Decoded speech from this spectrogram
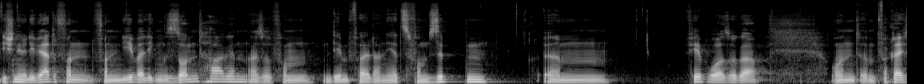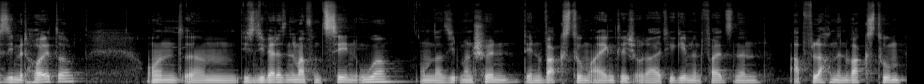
ich nehme die Werte von, von jeweiligen Sonntagen, also vom, in dem Fall dann jetzt vom 7. Ähm, Februar sogar, und ähm, vergleiche sie mit heute. Und diese, die Werte sind immer von 10 Uhr und dann sieht man schön den Wachstum eigentlich oder halt gegebenenfalls einen abflachenden Wachstum.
